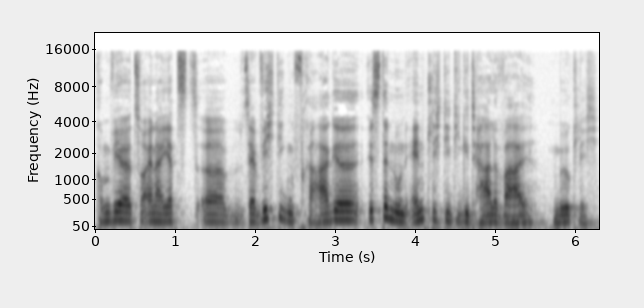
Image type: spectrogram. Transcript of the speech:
Kommen wir zu einer jetzt äh, sehr wichtigen Frage. Ist denn nun endlich die digitale Wahl möglich?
